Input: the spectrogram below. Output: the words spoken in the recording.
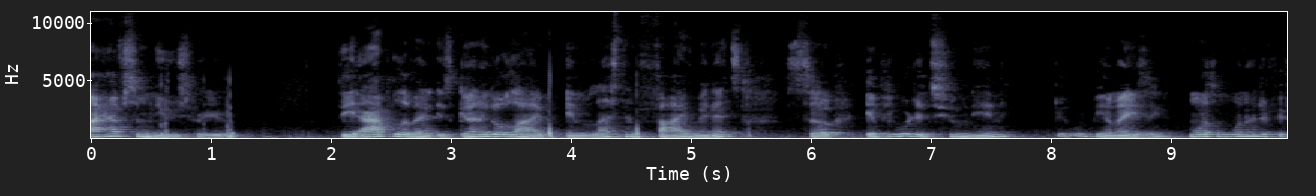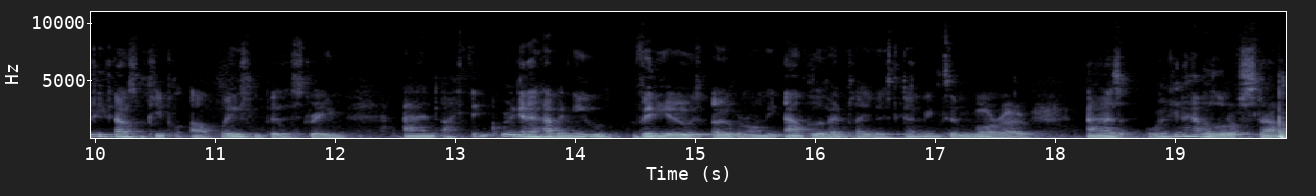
I have some news for you. The Apple event is gonna go live in less than 5 minutes, so if you were to tune in, it would be amazing. More than 150,000 people are waiting for the stream, and I think we're gonna have a new videos over on the Apple event playlist coming tomorrow, as we're gonna have a lot of stuff.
